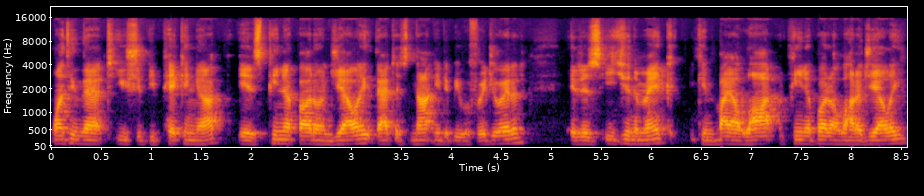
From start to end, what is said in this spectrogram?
One thing that you should be picking up is peanut butter and jelly. That does not need to be refrigerated. It is easy to make. You can buy a lot of peanut butter, a lot of jelly,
